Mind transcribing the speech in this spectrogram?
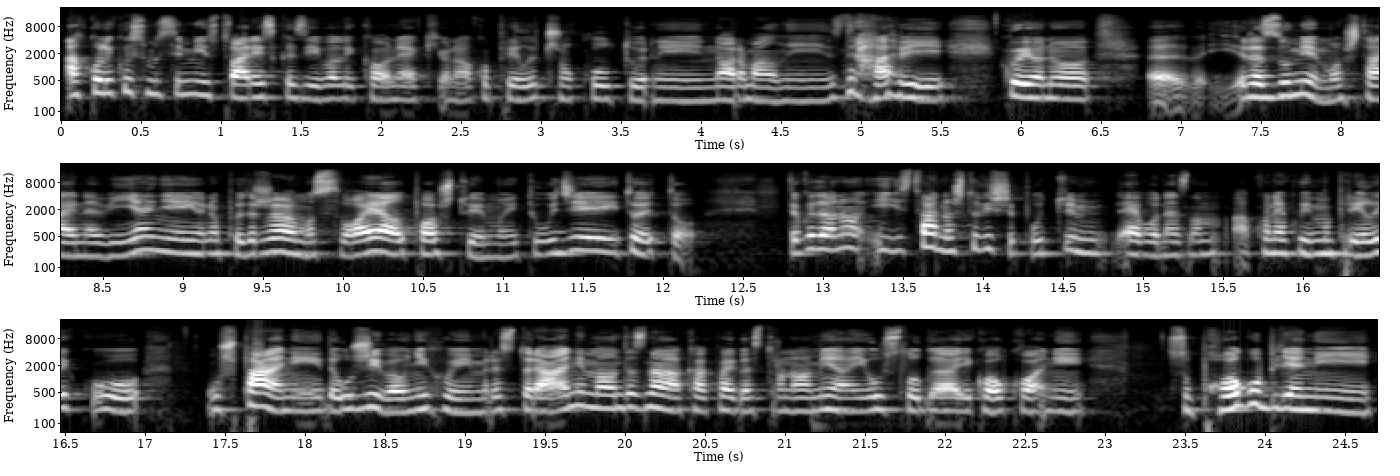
a koliko smo se mi u stvari iskazivali kao neki onako prilično kulturni, normalni, zdravi, koji ono, e, razumijemo šta je navijanje i ono podržavamo svoje, ali poštujemo i tuđe i to je to. Tako da ono, i stvarno što više putujem, evo ne znam, ako neko ima priliku u Španiji da uživa u njihovim restoranima, onda zna kakva je gastronomija i usluga i koliko oni su pogubljeni,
